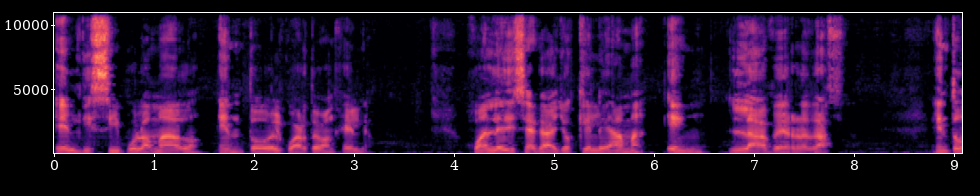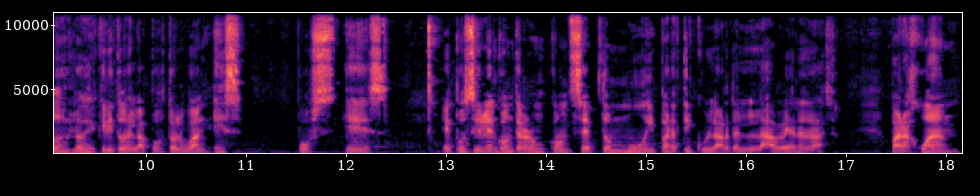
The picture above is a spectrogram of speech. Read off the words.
el discípulo amado en todo el cuarto evangelio. Juan le dice a Gallo que le ama en la verdad. En todos los escritos del apóstol Juan es, es, es posible encontrar un concepto muy particular de la verdad. Para Juan,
